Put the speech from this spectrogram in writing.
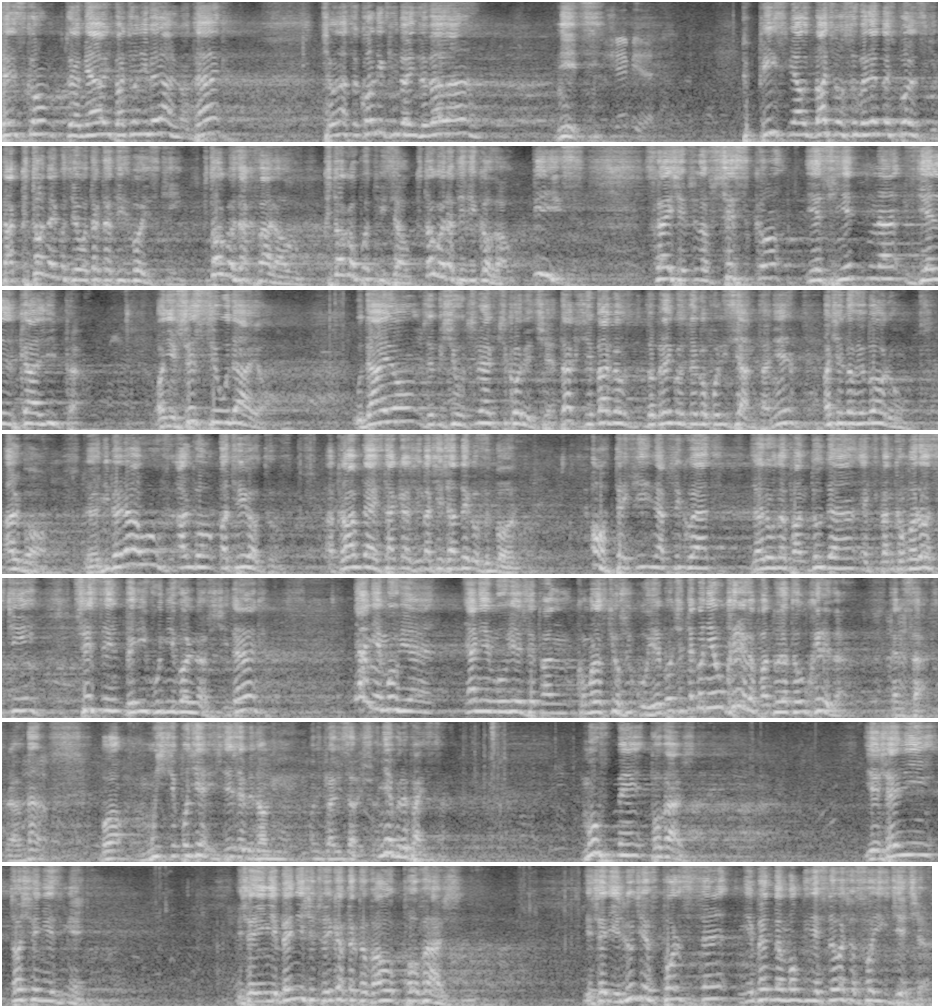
Celską, która miała być partią liberalną, tak? Czy ona cokolwiek liberalizowała? Nic. PiS miał dbać o suwerenność Polski, tak? Kto negocjował traktat lizboński? Kto go zachwalał? Kto go podpisał? Kto go ratyfikował? PiS. Słuchajcie, to wszystko jest jedna wielka lipa. Oni wszyscy udają. Udają, żeby się utrzymać przy korycie. Tak się bawią z dobrego, złego policjanta, nie? Macie do wyboru albo liberałów, albo patriotów. A prawda jest taka, że nie macie żadnego wyboru. O, w tej chwili na przykład zarówno pan Duda, jak i pan Komorowski, wszyscy byli w Unii Wolności, tak? Ja nie mówię, ja nie mówię, że pan Komorowski oszukuje, bo się tego nie ukrywa, pan Duda to ukrywa, ten fakt, prawda? Bo musicie podzielić, nie, żeby on, on prawicowy. Nie, proszę państwa. Mówmy poważnie. Jeżeli to się nie zmieni, jeżeli nie będzie się człowieka traktowało poważnie, jeżeli ludzie w Polsce nie będą mogli decydować o swoich dzieciach,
